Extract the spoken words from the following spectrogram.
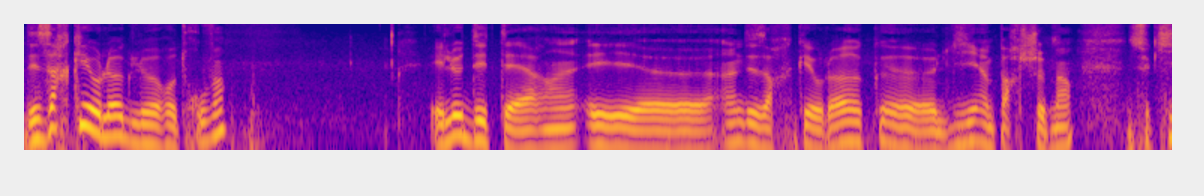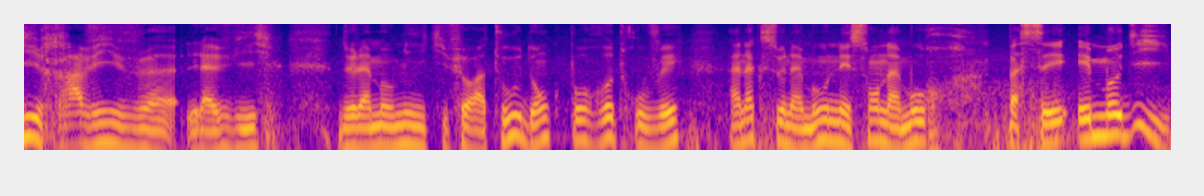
Des archéologues le retrouvent et le déterrent. Hein. et euh, un des archéologues euh, lit un parchemin, ce qui ravive la vie de la momie qui fera tout, donc pour retrouver Anaxunamun et son amour passé et maudit.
